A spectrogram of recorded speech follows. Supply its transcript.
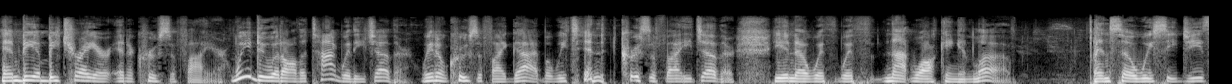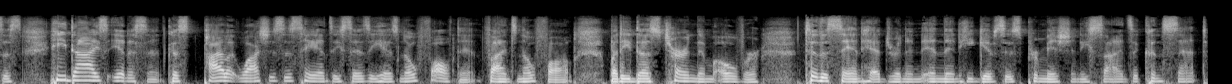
and be a betrayer and a crucifier. We do it all the time with each other. We don't crucify God, but we tend to crucify each other, you know, with, with not walking in love. And so we see Jesus, he dies innocent because Pilate washes his hands. He says he has no fault in, finds no fault, but he does turn them over to the Sanhedrin and, and then he gives his permission. He signs a consent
